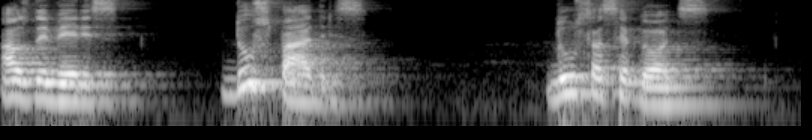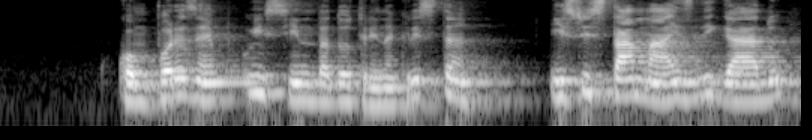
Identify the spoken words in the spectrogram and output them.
aos deveres dos padres, dos sacerdotes como por exemplo o ensino da doutrina cristã. Isso está mais ligado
